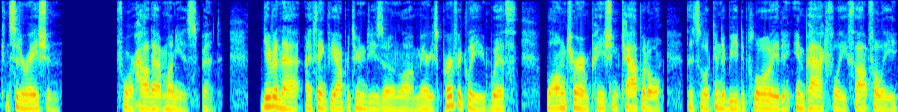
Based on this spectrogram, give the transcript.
consideration for how that money is spent. Given that, I think the Opportunity Zone law marries perfectly with long term patient capital that's looking to be deployed impactfully, thoughtfully,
